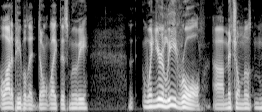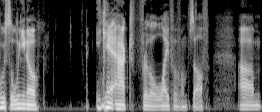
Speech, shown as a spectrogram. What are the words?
a lot of people that don't like this movie. When your lead role, uh, Mitchell Musolino, he can't act for the life of himself. Um,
